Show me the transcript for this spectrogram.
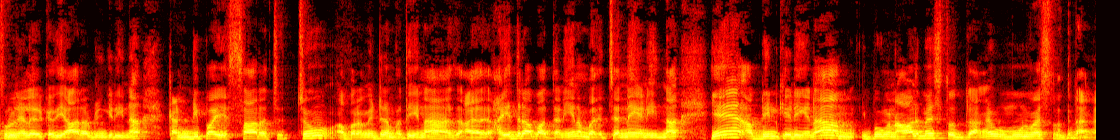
சூழ்நிலை இருக்குது. யார் அப்படின்னு கேட்டிங்கன்னா கண்டிப்பாக எஸ்ஆர்ஹெச்சும் அப்புறமேட்டு நம்ம பார்த்தீங்கன்னா ஹைதராபாத் அணியும் நம்ம சென்னை அணியும் தான். ஏன் அப்படின்னு கேட்டிங்கன்னா இப்போ இவங்க நாலு மேட்ச் தோத்துட்டாங்க. இவங்க மூணு மேட்ச் தோத்துட்டாங்க.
